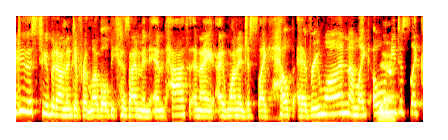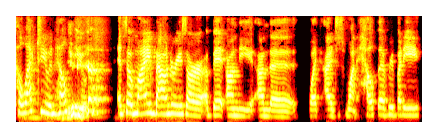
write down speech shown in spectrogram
do this too, but on a different level because I'm an empath and I, I want to just like help everyone. I'm like, oh, yeah. let me just like collect you and help you. and so my boundaries are a bit on the on the like I just want to help everybody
